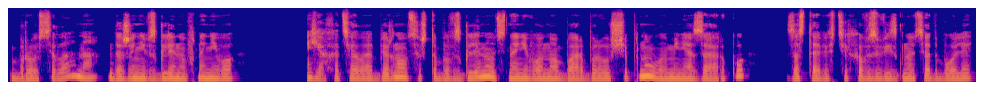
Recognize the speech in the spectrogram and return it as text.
Бросила она, даже не взглянув на него. Я хотела обернуться, чтобы взглянуть на него, но Барбара ущипнула меня за руку, заставив тихо взвизгнуть от боли.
